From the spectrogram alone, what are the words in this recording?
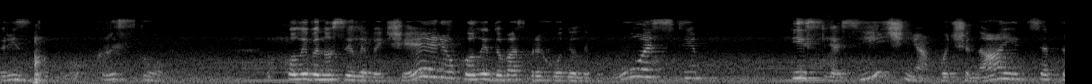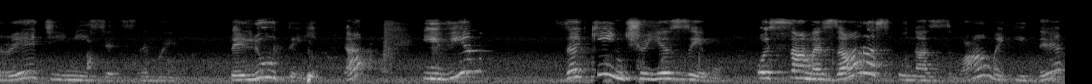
Різдво Христове. Коли ви носили вечерю, коли до вас приходили в гості. Після січня починається третій місяць зими. Це лютий. Так? І він закінчує зиму. Ось саме зараз у нас з вами іде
